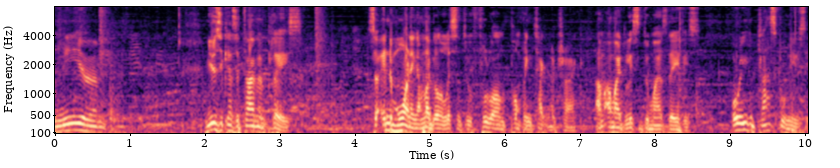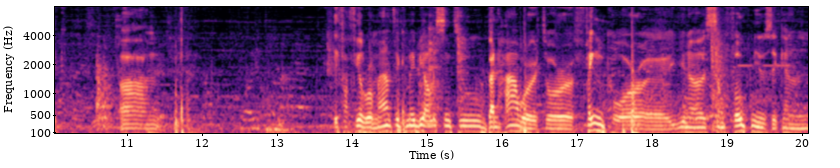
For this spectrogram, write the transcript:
For me, um, music has a time and place. So in the morning, I'm not going to listen to a full-on pumping techno track. I'm, I might listen to Miles Davis, or even classical music. Um, if I feel romantic, maybe I'll listen to Ben Howard or Fink or uh, you know some folk music. And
